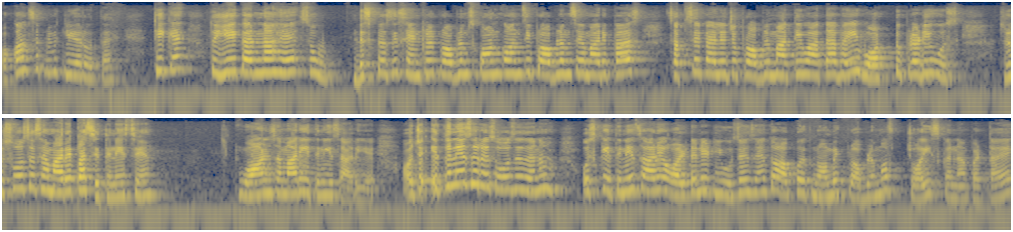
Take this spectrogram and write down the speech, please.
और कॉन्सेप्ट भी क्लियर होता है। ठीक है? तो ये करना है। So discuss the central problems कौन कौन सी प्रॉब्लम्स है हमारे पास? सबसे पहले जो प्रॉब्लम आती है वो आता है, भाई वॉट टू प्रोड्यूस रिसोर्सेस हमारे पास इतने से वॉन्ट्स हमारी इतनी सारी है। और जो इतने से रिसोर्सेज है ना, उसके इतने सारे ऑल्टरनेट यूजेस हैं तो आपको इकोनॉमिक प्रॉब्लम ऑफ़ चॉइस करना पड़ता है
